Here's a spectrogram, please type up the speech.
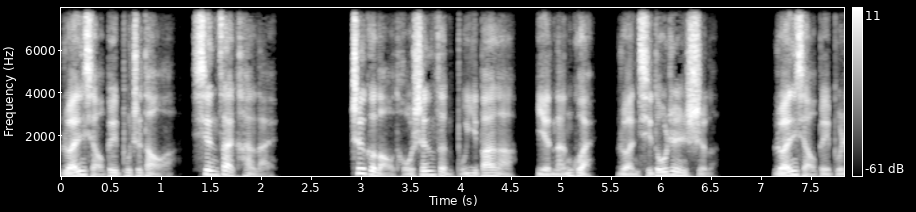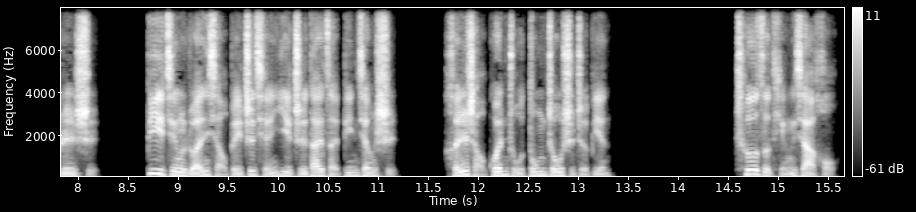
阮小贝不知道啊，现在看来，这个老头身份不一般啊，也难怪阮琪都认识了，阮小贝不认识。毕竟阮小贝之前一直待在滨江市，很少关注东周市这边。车子停下后，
